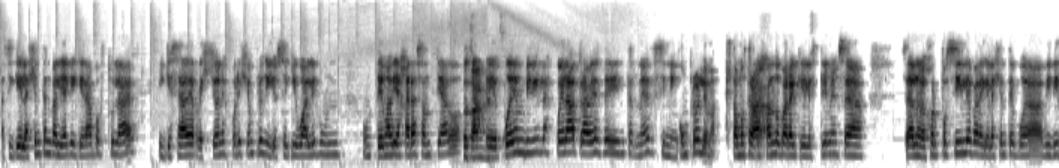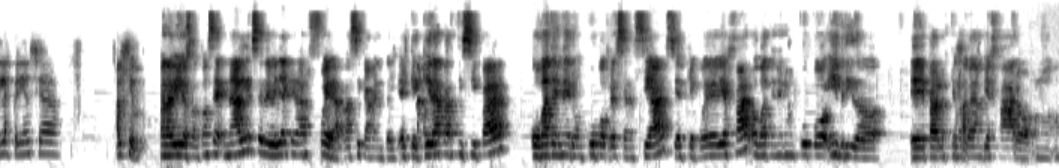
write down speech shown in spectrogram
Así que la gente en realidad que quiera postular y que sea de regiones, por ejemplo, que yo sé que igual es un, tema viajar a Santiago, eh, pueden vivir la escuela a través de internet sin ningún problema. Estamos trabajando para que el streaming sea, sea lo mejor posible, para que la gente pueda vivir la experiencia al 100. Maravilloso. Entonces, nadie se debería quedar fuera, básicamente. El, que quiera participar o va a tener un cupo presencial, si es que puede viajar, o va a tener un cupo híbrido eh, para los que no puedan viajar o, no,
